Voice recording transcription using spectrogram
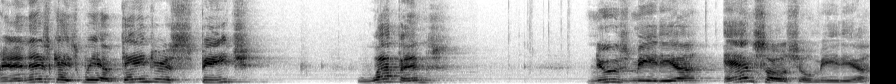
And in this case, we have dangerous speech, weapons, news media, and social media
